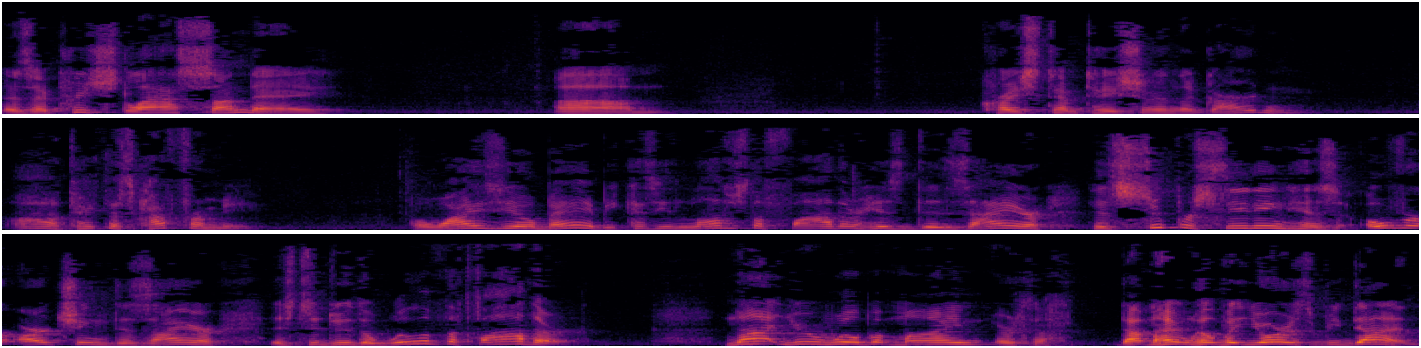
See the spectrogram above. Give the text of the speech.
as I preached last Sunday, um, Christ's temptation in the garden. Oh, take this cup from me. But why does he obey? Because he loves the Father. His desire, his superseding, his overarching desire is to do the will of the Father. Not your will but mine, or not my will but yours be done.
